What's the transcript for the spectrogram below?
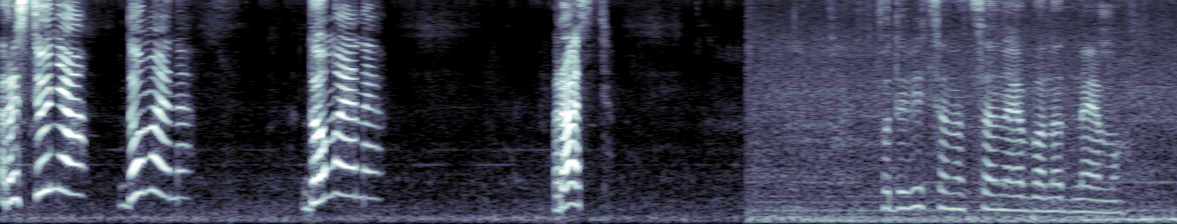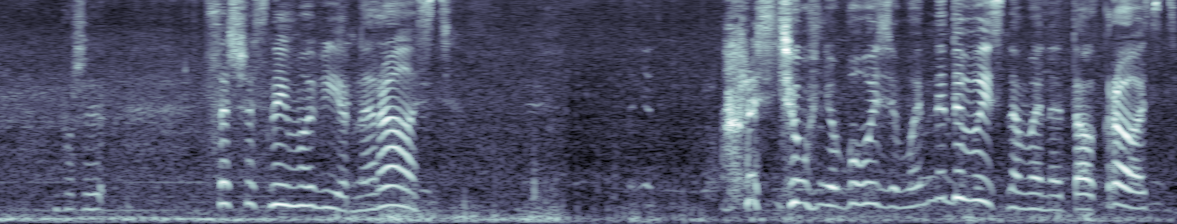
Растюня, до мене. До мене. Расть. Подивіться на це небо над небо. Боже, це щось неймовірне. Расть. Растюня, боже мой, не дивись на мене так, Расть.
